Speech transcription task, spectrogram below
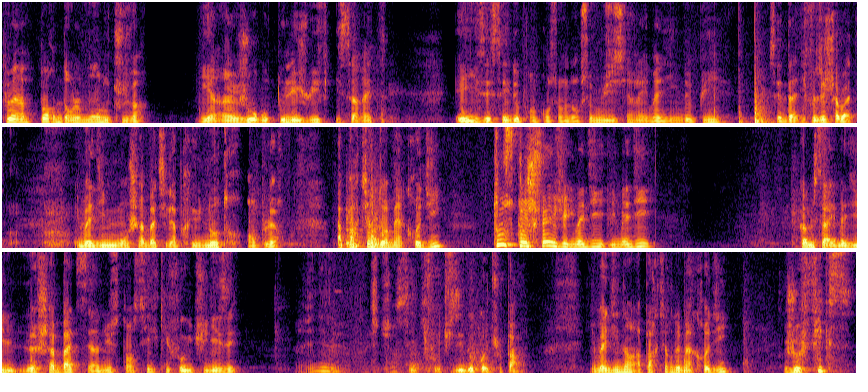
Peu importe dans le monde où tu vas, il y a un jour où tous les juifs ils s'arrêtent et ils essayent de prendre conscience. Donc ce musicien-là, il m'a dit Depuis cette date, il faisait Shabbat. Il m'a dit Mon Shabbat, il a pris une autre ampleur. À partir de mercredi, tout ce que je fais, il m'a dit, il m'a dit comme ça, il m'a dit le Shabbat c'est un ustensile qu'il faut utiliser. J'ai dit ustensile qu'il faut utiliser, de quoi tu parles? Il m'a dit non, à partir de mercredi, je fixe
